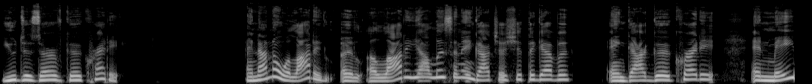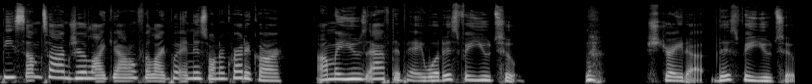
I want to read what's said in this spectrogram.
You deserve good credit. And I know a lot of a, a lot of y'all listening got your shit together and got good credit. And maybe sometimes you're like, y'all don't feel like putting this on a credit card. I'm gonna use Afterpay. Well, this for you too. Straight up. This for you too.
